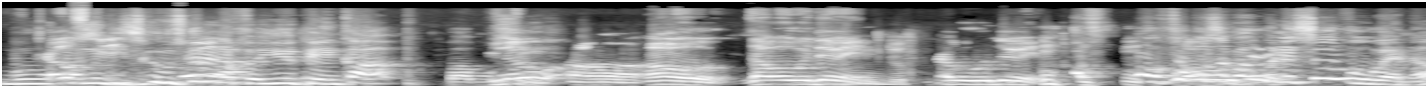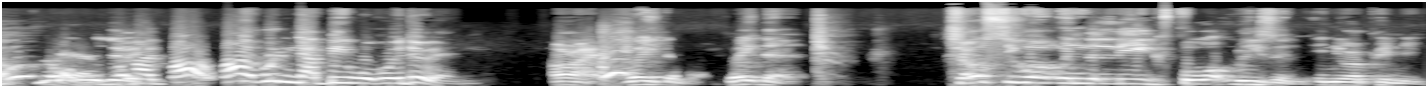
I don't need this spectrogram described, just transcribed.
Well, I mean, he's, he was good enough for a European Cup, but we'll You know? Uh, oh, is that what we're doing? Is that what we're doing? see. Well, football's about winning silverware, no? Is that what we're doing? Like, why, why wouldn't that be what we're doing? All right, wait there, wait there. Chelsea won't win the league for what reason, in your opinion?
